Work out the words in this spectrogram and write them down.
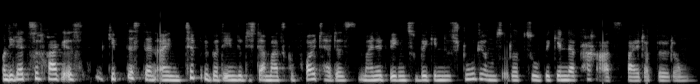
Und die letzte Frage ist, gibt es denn einen Tipp, über den du dich damals gefreut hättest, meinetwegen zu Beginn des Studiums oder zu Beginn der Facharztweiterbildung?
